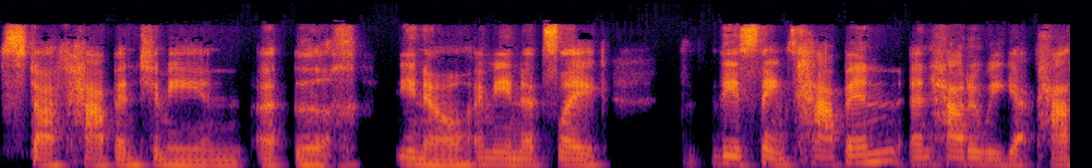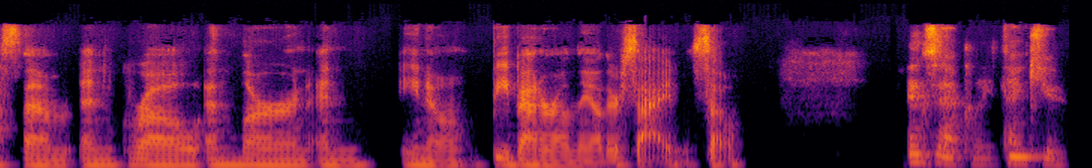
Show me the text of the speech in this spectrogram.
stuff happened to me and uh, ugh you know? I mean it's like these things happen and how do we get past them and grow and learn and you know be better on the other side so. Exactly thank you.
